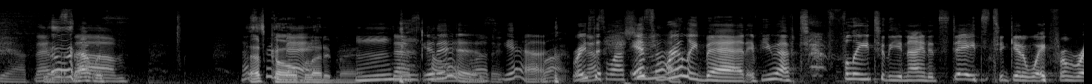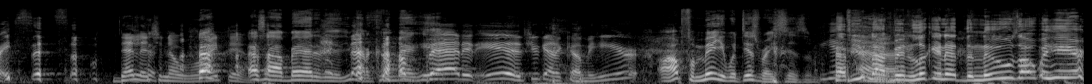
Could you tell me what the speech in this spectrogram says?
Yeah, that's Yeah, that was- um, that's, That's cold blooded, man. Mhm, That's it is. Yeah. Right. And Racist. that's why she it's left. really bad if you have to flee to the United States to get away from racism. That lets you know right there. That's how bad it is. You got to come back here. How bad it is. You got to come here. Oh, I'm familiar with this racism. Have you not been looking at the news over here?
